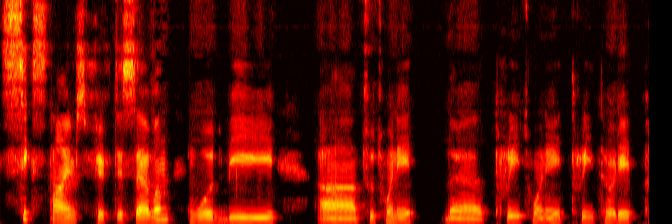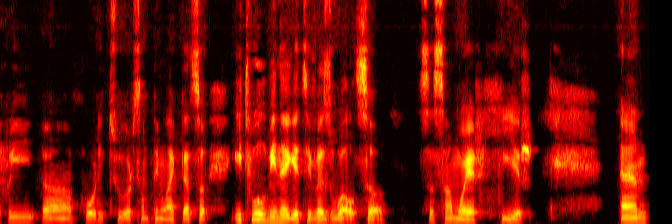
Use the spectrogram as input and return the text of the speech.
6 times 57 would be uh, 228 uh, 328 338 342 or something like that. So it will be negative as well. So so somewhere here. And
